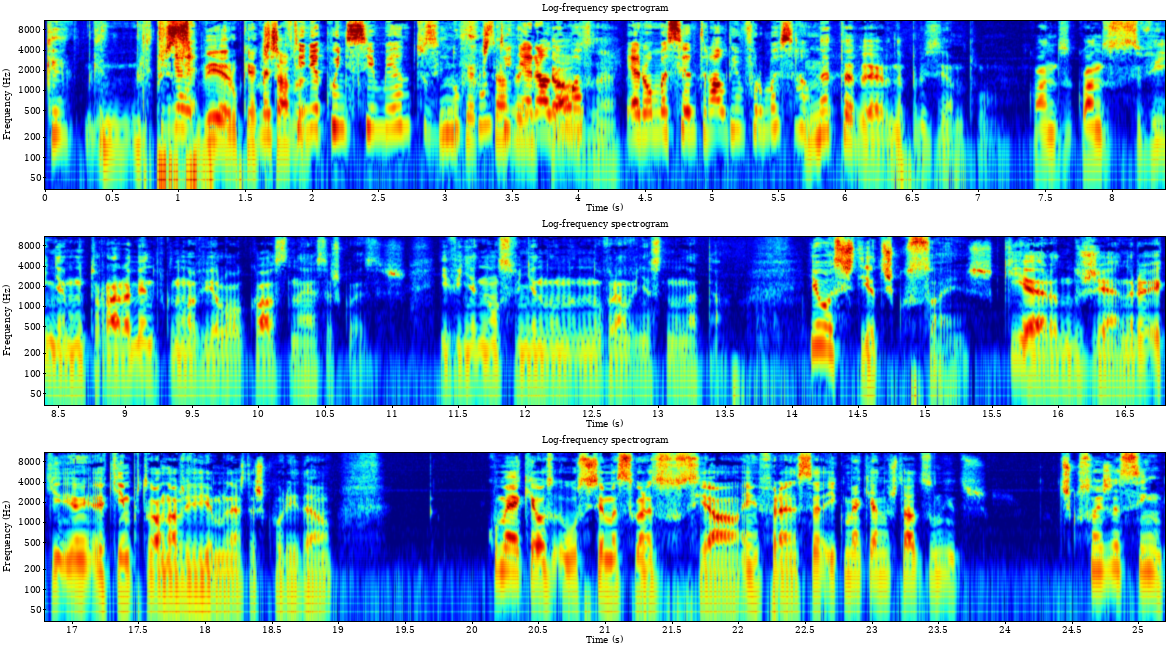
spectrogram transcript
que, que, que perceber tinha, o que é que mas estava... que tinha conhecimento, Sim, no fundo, é que tinha, era, uma, era uma central de informação. Na taberna, por exemplo, quando, quando se vinha, muito raramente, porque não havia low cost, nem essas coisas, e vinha, não se vinha no, no verão, vinha-se no Natal. Eu assistia a discussões que eram do género, aqui, aqui em Portugal nós vivíamos nesta escuridão, como é que é o, o sistema de segurança social em França e como é que é nos Estados Unidos. Discussões assim.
